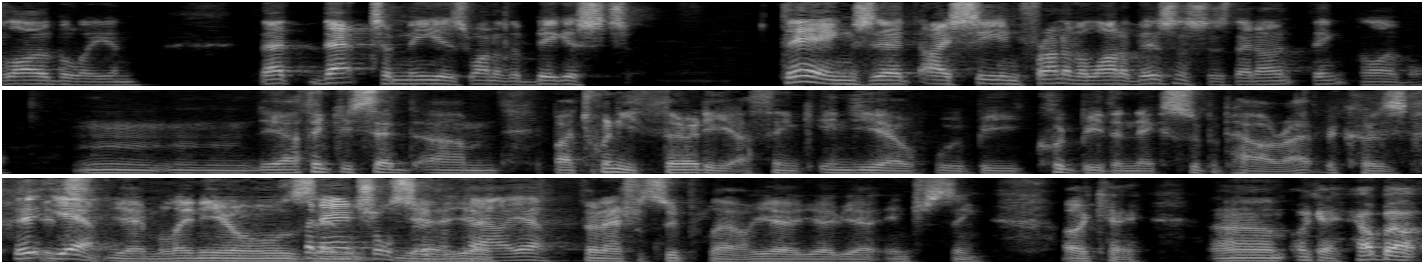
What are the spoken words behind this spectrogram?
globally and that that to me is one of the biggest things that I see in front of a lot of businesses. They don't think global. Mm-hmm. Yeah, I think you said um, by 2030, I think India would be could be the next superpower, right? Because yeah, yeah, millennials, financial and, superpower, yeah, yeah, financial superpower, yeah, yeah, yeah. Interesting. Okay, um, okay. How about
